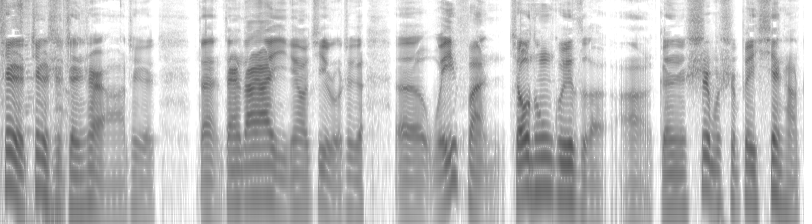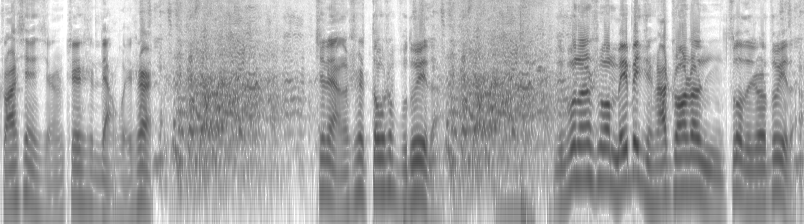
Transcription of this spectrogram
这个这个是真事儿啊。这个，但但是大家一定要记住，这个呃，违反交通规则啊，跟是不是被现场抓现行，这是两回事儿。这两个事都是不对的。你不能说没被警察抓着，你做的就是对的啊。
